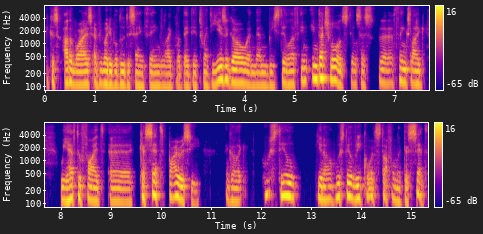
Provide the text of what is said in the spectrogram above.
because otherwise everybody will do the same thing like what they did 20 years ago and then we still have in, in Dutch law it still says uh, things like we have to fight uh, cassette piracy. And go like who still you know who still records stuff on a cassette?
